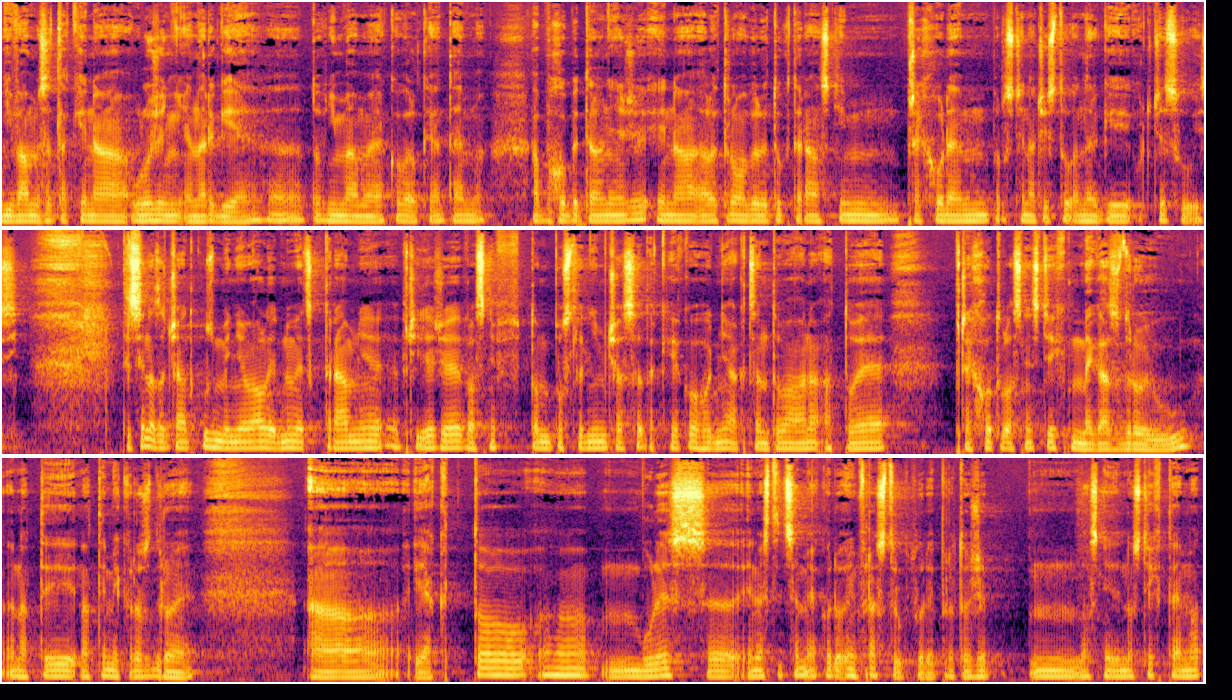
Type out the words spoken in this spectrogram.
díváme se taky na uložení energie, eh, to vnímáme jako velké téma. A pochopitelně, že i na elektromobilitu, která s tím přechodem prostě na čistou energii určitě souvisí. Ty jsi na začátku zmiňoval jednu věc, která mně přijde, že je vlastně v tom posledním čase taky jako hodně akcentována a to je přechod vlastně z těch megazdrojů na ty, na ty mikrozdroje. Jak to eh, bude s investicemi jako do infrastruktury, protože hm, vlastně jedno z těch témat,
